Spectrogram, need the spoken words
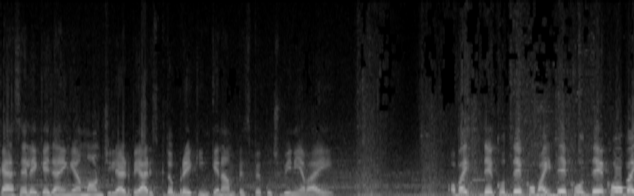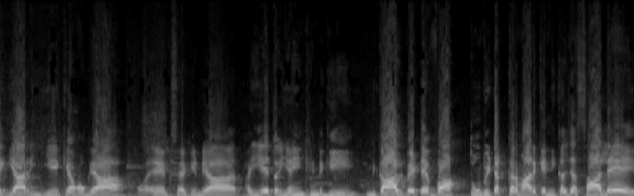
कैसे लेके जाएँगे हम माउंट चिलियाड पे? यार, इसकी तो ब्रेकिंग के नाम पे इस पर कुछ भी नहीं है भाई। ओ भाई, देखो देखो भाई, देखो देखो भाई, यार, ये क्या हो गया? ओ, एक सेकंड यार। भाई, ये तो यहीं खिंडगी। निकाल बेटे, वाह, तू भी टक्कर मार के निकल जा, साले।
